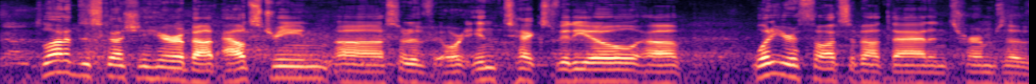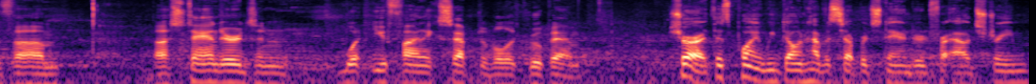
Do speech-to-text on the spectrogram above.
There's a lot of discussion here about outstream, uh, sort of, or in-text video. Uh, what are your thoughts about that in terms of um, uh, standards and what you find acceptable at Group M? Sure, at this point we don't have a separate standard for Outstream.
